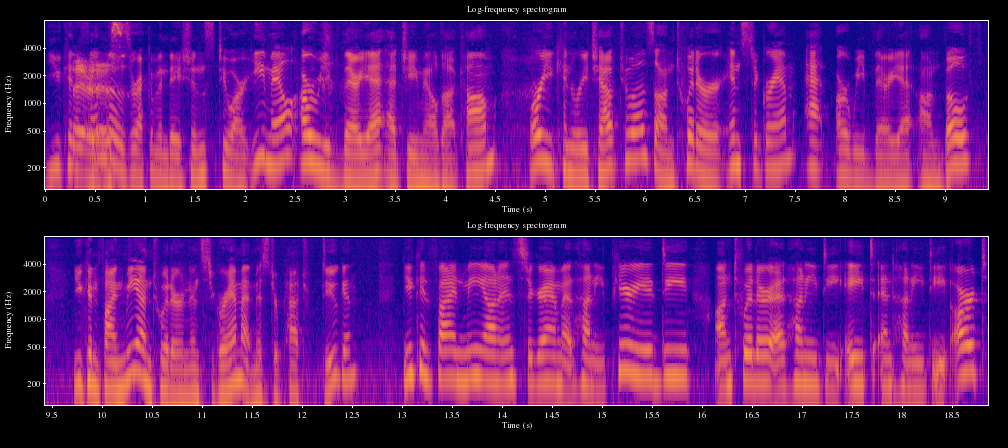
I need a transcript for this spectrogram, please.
you can There send those recommendations to our email, are we there yet at gmail.com, or you can reach out to us on Twitter or Instagram at are we there yet on both. You can find me on Twitter and Instagram at Mr. Patrick Dugan. You can find me on Instagram at honey period d, on Twitter at honeyd8 and honeydart,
